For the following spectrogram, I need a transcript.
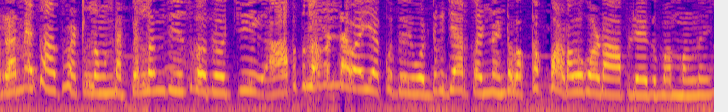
రమేష్ హాస్పిటల్లో ఉన్న పిల్లని తీసుకొని వచ్చి ఆపతలో ఉండవయ్యా కొద్దిగా ఒడ్డుకు చేర్చండి అంటే ఒక్క పడవ కూడా ఆపలేదు మమ్మల్ని.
